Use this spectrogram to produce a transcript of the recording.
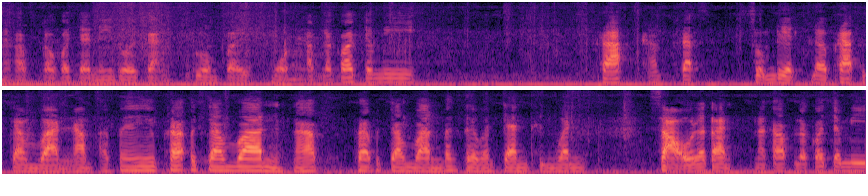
นะครับ เราก็จะนี่โดยกันรวมไปหมดครับ แล้วก็จะมีพระนะครับพระสมเด็จและพระประจำวันนะครับอันนี้พระประจำวันนะครับ พระประจำวันตั้งแต่วันจันทร์ถึงวันเสาร์แล้วกันนะครับ แล้วก็จะมี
